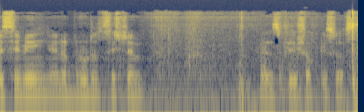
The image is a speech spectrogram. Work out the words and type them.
রিসিভিং এটা ব্লুটুথ সিস্টেম হ্যান্ডস ফ্রি সব কিছু আছে।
